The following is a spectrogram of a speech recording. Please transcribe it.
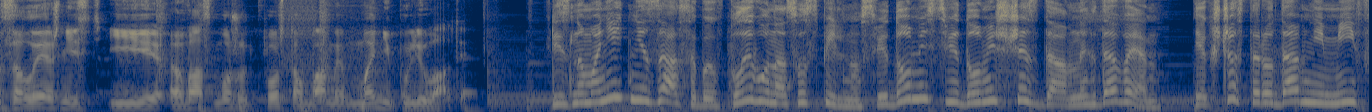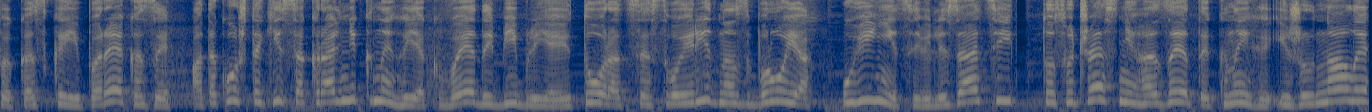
залежність і вас можуть просто вами маніпулювати. Різноманітні засоби впливу на суспільну свідомість відомі ще з давних давен. Якщо стародавні міфи, казки і перекази, а також такі сакральні книги, як Веди, Біблія і Тора, це своєрідна зброя у війні цивілізацій, то сучасні газети, книги і журнали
